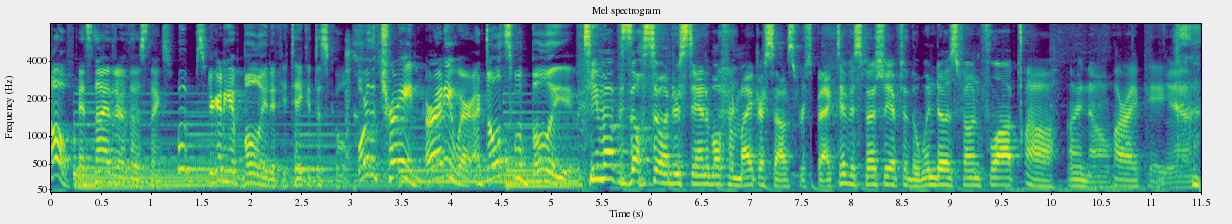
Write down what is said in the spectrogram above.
Oh, it's neither of those things. Whoops. You're gonna get bullied if you take it to school. Or the train. Or anywhere. Adults will bully you. Team up is also understandable from Microsoft's perspective, especially after the Windows Phone flopped. Oh, I know. R.I.P. Yeah,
